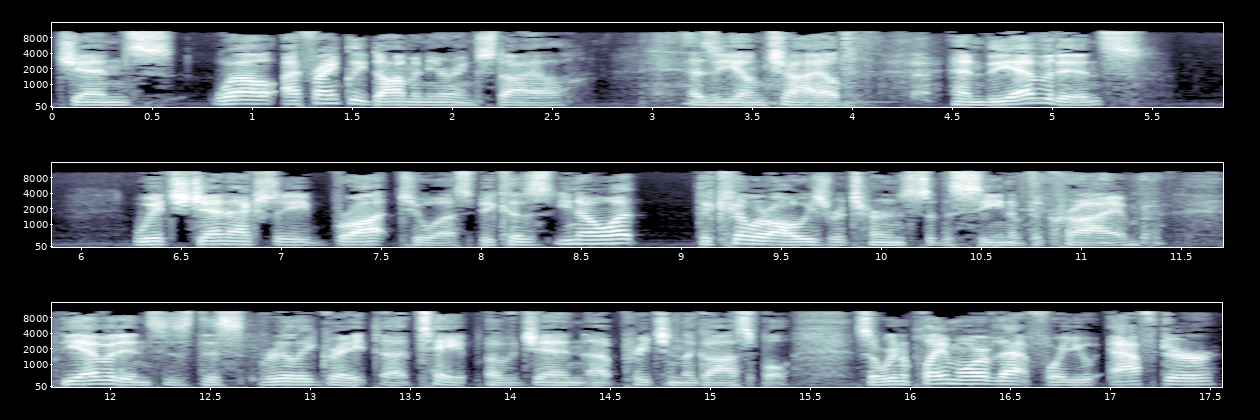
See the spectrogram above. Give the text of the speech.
Jen's, well, I frankly domineering style as a young child, and the evidence which Jen actually brought to us because you know what? The killer always returns to the scene of the crime. the evidence is this really great uh, tape of Jen uh, preaching the gospel. So we're going to play more of that for you after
